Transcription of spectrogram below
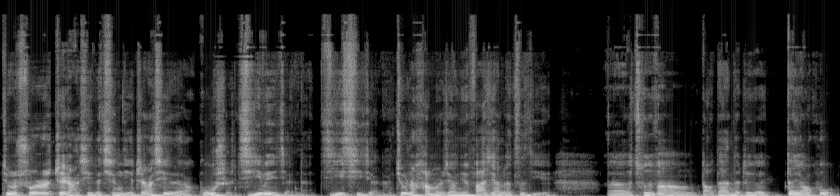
就是说说这场戏的情节，这场戏的故事极为简单，极其简单，就是汉默将军发现了自己，呃，存放导弹的这个弹药库。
